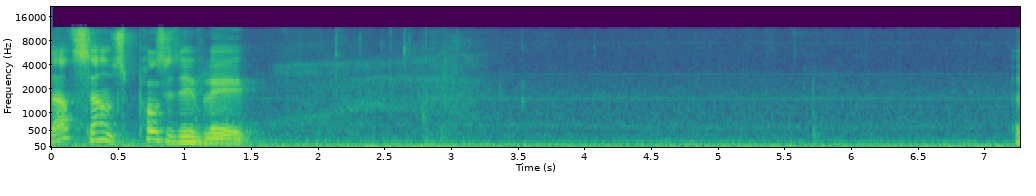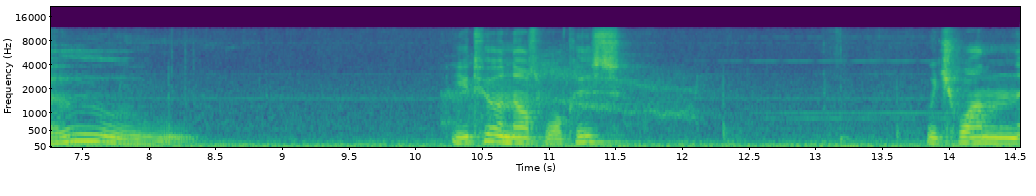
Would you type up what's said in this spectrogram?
That sounds positively. Oh. You two are not walkers. Which one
